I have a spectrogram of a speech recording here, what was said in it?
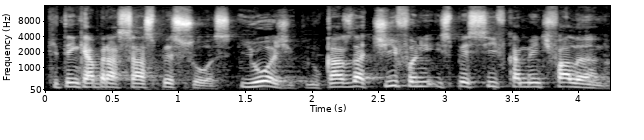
que tem que abraçar as pessoas. E hoje, no caso da Tiffany especificamente falando,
